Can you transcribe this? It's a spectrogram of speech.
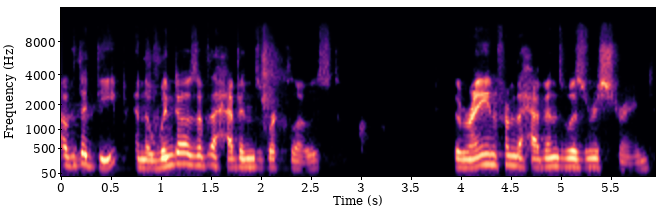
of the deep and the windows of the heavens were closed. The rain from the heavens was restrained,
